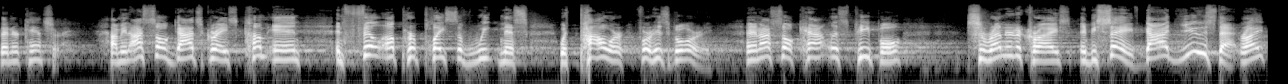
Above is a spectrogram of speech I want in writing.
than her cancer. I mean, I saw God's grace come in and fill up her place of weakness with power for His glory. And I saw countless people surrender to Christ and be saved. God used that, right?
